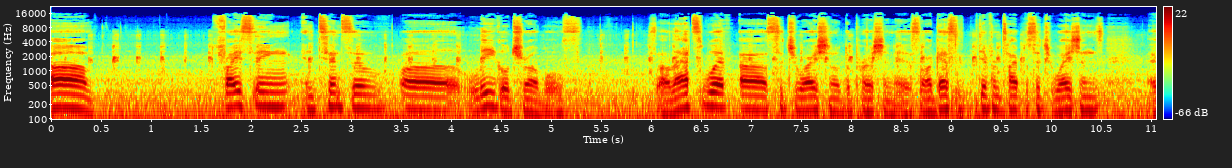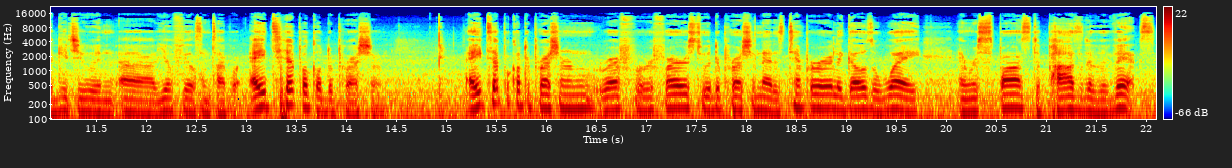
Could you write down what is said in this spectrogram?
um, facing intensive uh, legal troubles. So that's what uh, situational depression is. So I guess different type of situations uh, get you in. Uh, you'll feel some type of atypical depression. Atypical depression ref- refers to a depression that is temporarily goes away in response to positive events.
